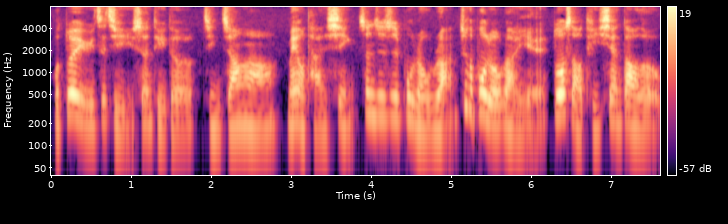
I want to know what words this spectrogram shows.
我对于自己身体的紧张啊，没有弹性，甚至是不柔软，这个不柔软也多少体现到了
